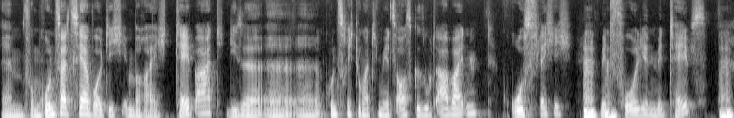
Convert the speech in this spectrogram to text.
Ähm, vom Grundsatz her wollte ich im Bereich Tape Art, diese äh, äh, Kunstrichtung hatte ich mir jetzt ausgesucht, arbeiten, großflächig, Mhm. mit Mhm. Folien, mit Tapes, Mhm.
